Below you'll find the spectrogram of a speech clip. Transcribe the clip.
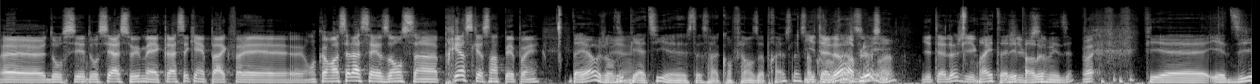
Euh, dossier, dossier à suivre, mais classique impact. Fallait, euh, on commençait la saison sans, presque sans pépin. D'ailleurs, aujourd'hui, euh, Piatti, euh, c'était sa conférence de presse. Là, Il était là en plus. hein? Il était là, j'ai Ouais, il est allé parler aux médias. Ouais. Puis euh, il a dit,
